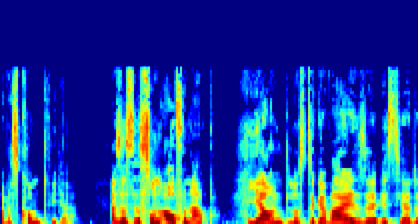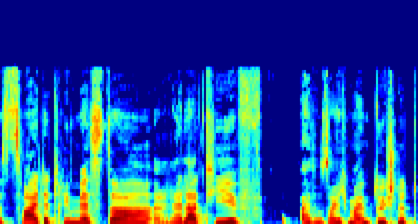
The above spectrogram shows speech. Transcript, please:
Aber es kommt wieder. Also es ist so ein Auf und Ab. Ja, und lustigerweise ist ja das zweite Trimester relativ, also sage ich mal im Durchschnitt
